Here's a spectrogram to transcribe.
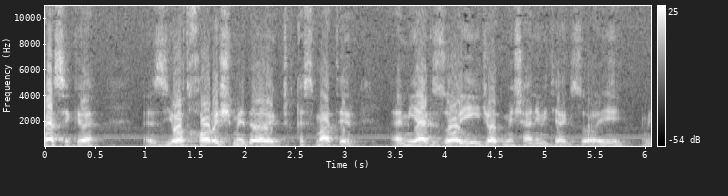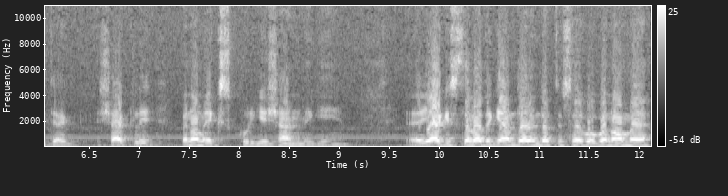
کسی که زیاد خارش میده قسمت امی یک ضایعه ایجاد میشه امیت یک ضایعه یک شکلی. به نام excoriation میگیم. یک اصطلاح دیگه هم داریم دکتر صاحبا به نام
